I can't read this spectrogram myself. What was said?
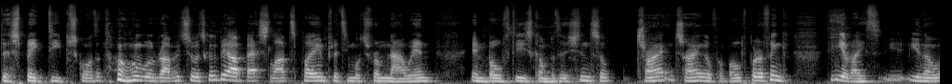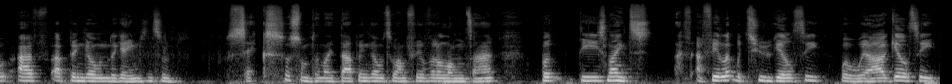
this big deep squad at the moment. We're ravaged, so it's going to be our best lads playing pretty much from now in in both these competitions. So try and try and go for both. But I think I think you're right. You, you know, I've I've been going to games in some six or something like that. Been going to Anfield for a long time, but these nights. I feel like we're too guilty. Well, we are guilty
